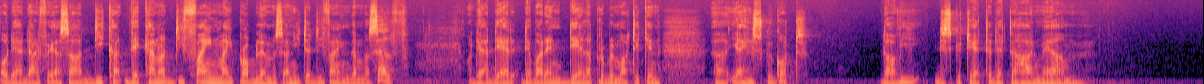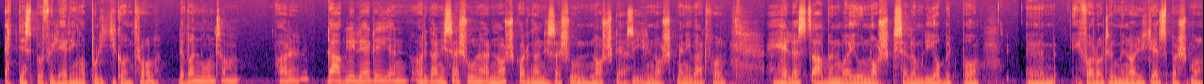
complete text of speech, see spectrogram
Og det er derfor jeg sa de kan, they cannot define my problems. I need to define them myself. Og det, er der, det var en del av problematikken. Eh, jeg husker godt da vi diskuterte dette her med um, etnisk profilering og politikontroll. Det var noen som var daglig leder i en organisasjon, en norsk organisasjon. Norsk, jeg sier norsk, men i hvert fall hele staben var jo norsk, selv om de jobbet på um, i forhold til minoritetsspørsmål.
